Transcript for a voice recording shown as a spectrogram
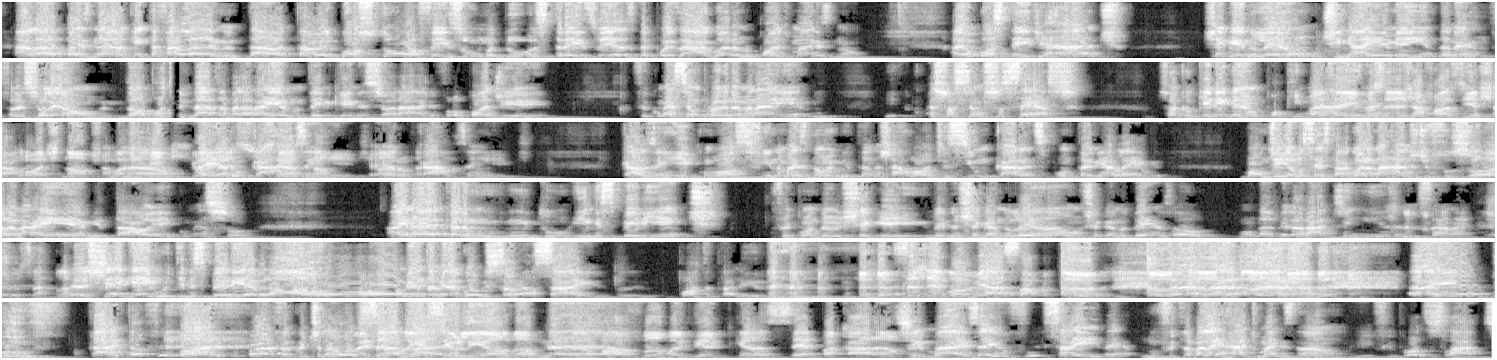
Ah, lá, rapaz, não, quem tá falando? Tal, tal. Ele gostou, fez uma, duas, três vezes, depois, ah, agora não pode mais, não. Aí eu gostei de rádio, Cheguei no Leão, tinha a M ainda, né? Falei, seu Leão, me dá uma oportunidade de trabalhar na M, não tem ninguém nesse horário. Ele falou, pode ir. Fui comecei um programa na M e começou a ser um sucesso. Só que eu queria ganhar um pouquinho Mas mais. aí né? você já fazia Charlotte? Não, Charlotte não, Pink. aí era é o Carlos sucesso, não. Henrique. Aí Ah, era o tá. Carlos Henrique. Carlos Henrique com voz fina, mas não imitando a Charlotte, e sim um cara espontâneo e alegre. Bom dia, você está agora na Rádio Difusora, na M e tal. E aí começou. Aí na época era mu- muito inexperiente. Foi quando eu cheguei, em vez de eu chegar no Leão, chegar no Denzo, oh, vamos dar uma melhoradinha, né? Sabe, né? Eu cheguei muito inexperiente, falei, ó, ou aumenta a minha comissão, eu saio. A porta tá livre. Você chegou a ameaçar. Ah, ah, ah. Aí eu, puf, tá, então fui embora. Fui embora, fui continuar outro Mas você não conhecia o Leão, não? Não. A fama dele que era sério pra caramba. Demais. Aí eu fui sair, né? Não fui trabalhar em rádio mais, não. E fui para outros lados.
